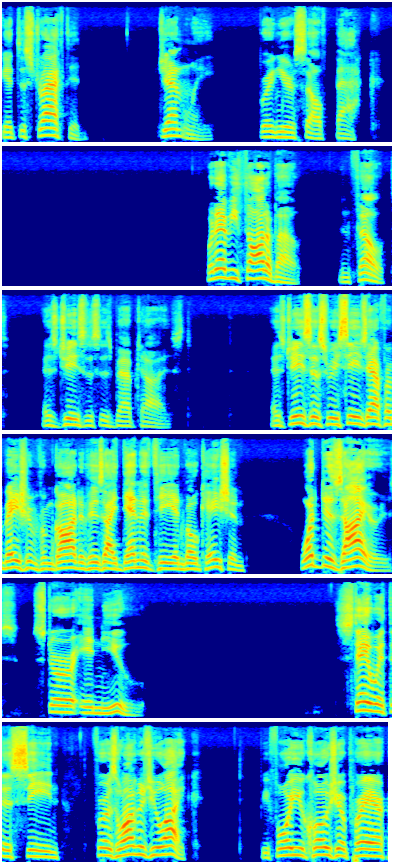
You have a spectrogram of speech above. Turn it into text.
Get distracted. Gently bring yourself back. What have you thought about and felt as Jesus is baptized? As Jesus receives affirmation from God of his identity and vocation, what desires stir in you? Stay with this scene for as long as you like. Before you close your prayer,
